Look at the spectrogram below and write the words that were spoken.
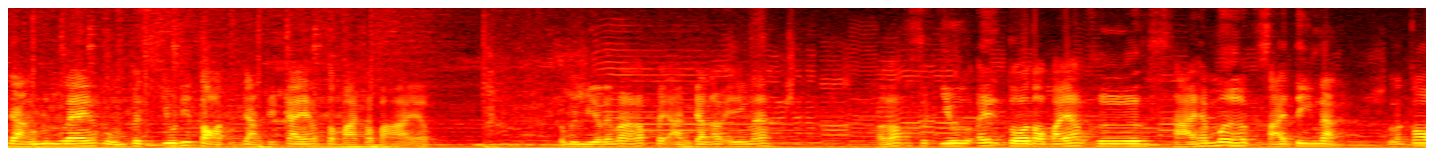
อย่างรุนแรงครับผมเป็นสกิลที่ตอดอย่างไกลๆครับสบายๆครับก็ไม่มีอะไรมากครับไปอ่านกันเอาเองนะแล้วสกิลไอตัวต่อไปครับคือสายแฮมเมอร์ครับสายตีหนัก แล้วก็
